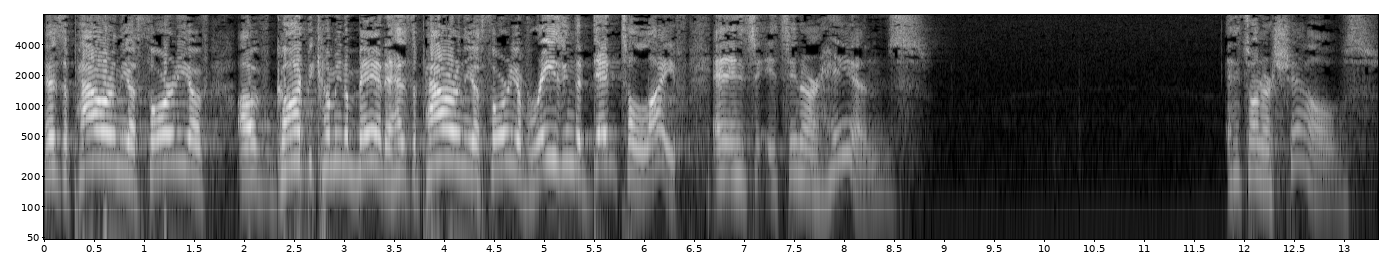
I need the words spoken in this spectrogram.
It has the power and the authority of, of God becoming a man. It has the power and the authority of raising the dead to life. And it's, it's in our hands. And it's on our shelves.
